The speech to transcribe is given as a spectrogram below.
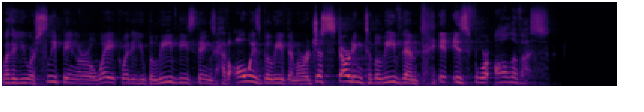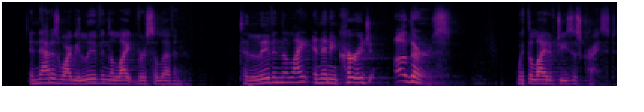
Whether you are sleeping or awake, whether you believe these things, have always believed them, or are just starting to believe them, it is for all of us. And that is why we live in the light, verse 11 to live in the light and then encourage others with the light of Jesus Christ.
